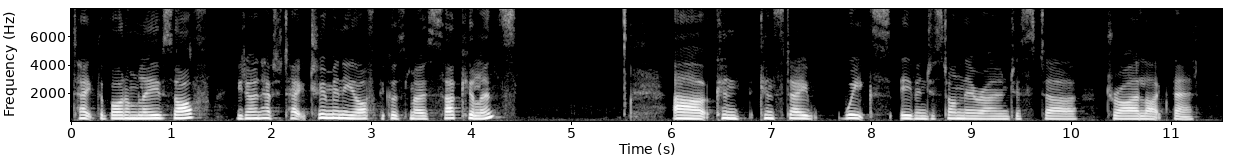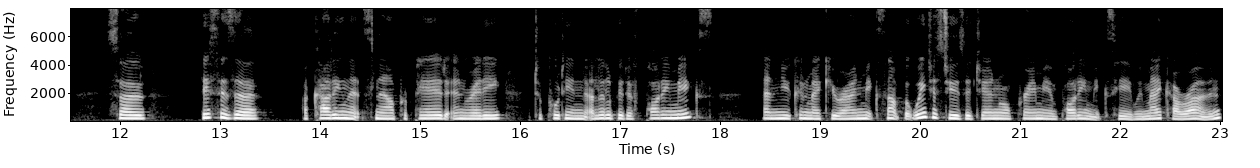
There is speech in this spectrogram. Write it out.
take the bottom leaves off. You don't have to take too many off because most succulents uh, can, can stay weeks even just on their own, just uh, dry like that. So this is a, a cutting that's now prepared and ready to put in a little bit of potting mix and you can make your own mix up but we just use a general premium potting mix here. We make our own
